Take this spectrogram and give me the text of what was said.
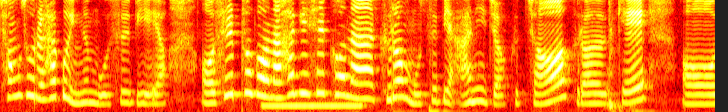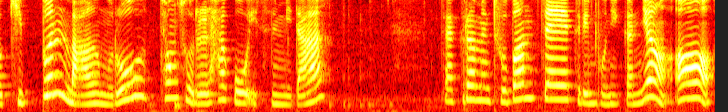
청소를 하고 있는 모습이에요. 어, 슬프거나 하기 싫거나 그런 모습이 아니죠. 그쵸? 그렇게 어, 기쁜 마음으로 청소를 하고 있습니다. 자, 그러면 두 번째 그림 보니까요. 어,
